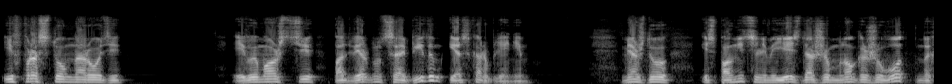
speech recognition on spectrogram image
и в простом народе, и вы можете подвергнуться обидам и оскорблениям. Между исполнителями есть даже много животных,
